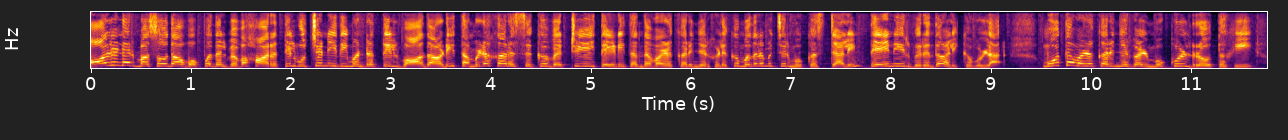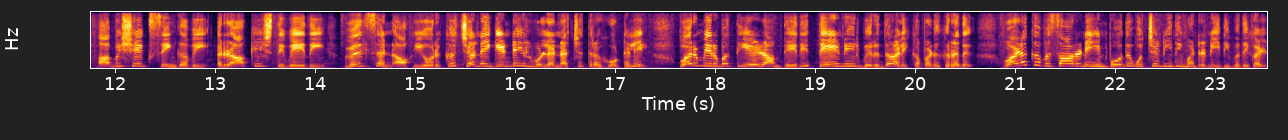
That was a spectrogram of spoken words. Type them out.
all ஆளுநர் மசோதா ஒப்புதல் விவகாரத்தில் உச்சநீதிமன்றத்தில் வாதாடி தமிழக அரசுக்கு வெற்றியை தேடி தந்த வழக்கறிஞர்களுக்கு முதலமைச்சர் மு க ஸ்டாலின் தேநீர் விருந்து அளிக்கவுள்ளார். மூத்த வழக்கறிஞர்கள் முகுல் ரோத்தகி அபிஷேக் சிங்கவி ராகேஷ் திவேதி வில்சன் ஆகியோருக்கு சென்னை கிண்டியில் உள்ள நட்சத்திர ஹோட்டலில் வரும் இருபத்தி ஏழாம் தேதி தேநீர் விருந்து அளிக்கப்படுகிறது. வழக்கு விசாரணையின் போது உச்சநீதிமன்ற நீதிபதிகள்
